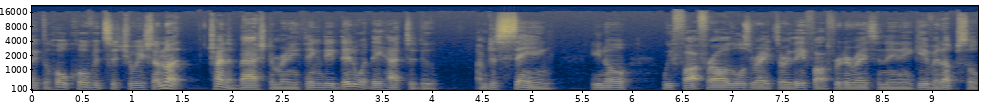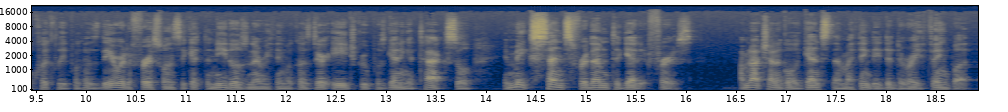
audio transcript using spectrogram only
like the whole covid situation. I'm not trying to bash them or anything. They did what they had to do. I'm just saying you know we fought for all those rights or they fought for the rights and they gave it up so quickly because they were the first ones to get the needles and everything because their age group was getting attacked. So it makes sense for them to get it first. I'm not trying to go against them. I think they did the right thing but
